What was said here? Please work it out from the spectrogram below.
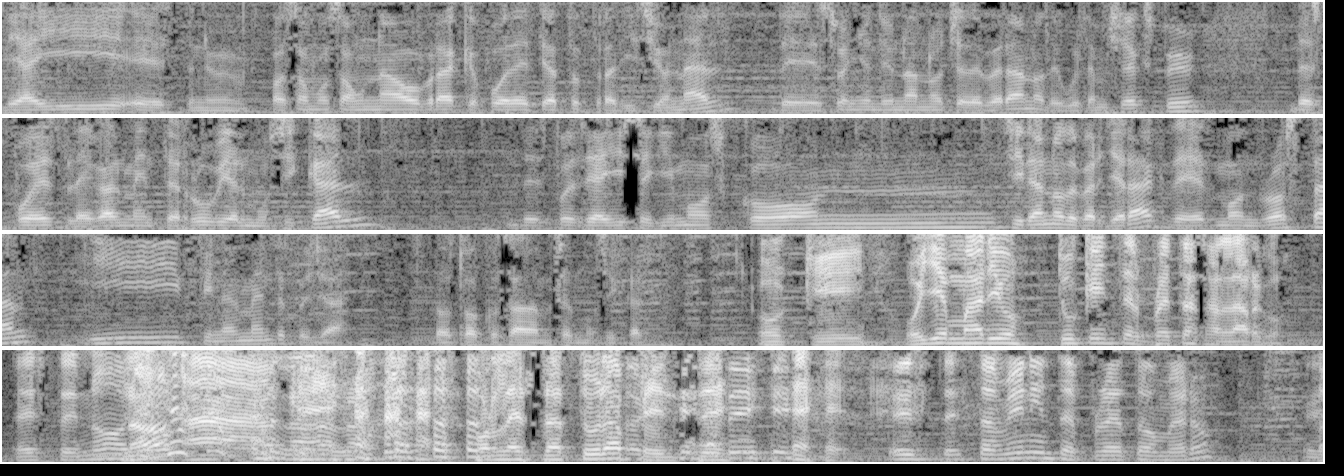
De ahí este, pasamos a una obra que fue de teatro tradicional, de Sueño de una noche de verano, de William Shakespeare. Después, legalmente Rubia el musical. Después de ahí seguimos con Cyrano de Bergerac, de Edmond Rostand. Y finalmente, pues ya, Los Locos Adams el musical. Ok. Oye, Mario, ¿tú qué interpretas a largo? Este, no. ¿No? yo- Ah, ok. No, no. Por la estatura pensé. Sí. Este, también interpreto a Homero. Este,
